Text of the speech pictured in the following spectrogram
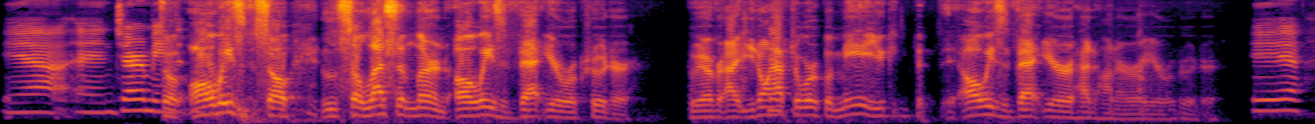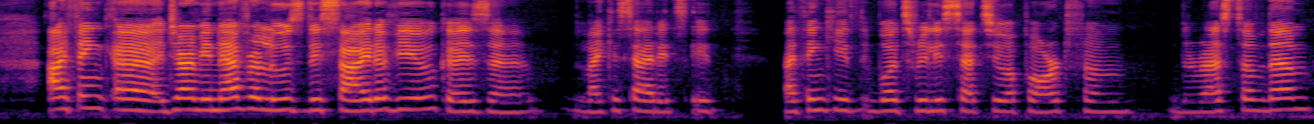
Yeah, and Jeremy. So always, so so lesson learned: always vet your recruiter. Whoever I- you don't have to work with me. You can always vet your headhunter or your recruiter. Yeah, I think uh, Jeremy never lose this side of you because, uh, like you said, it's it. I think it what really sets you apart from the rest of them,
